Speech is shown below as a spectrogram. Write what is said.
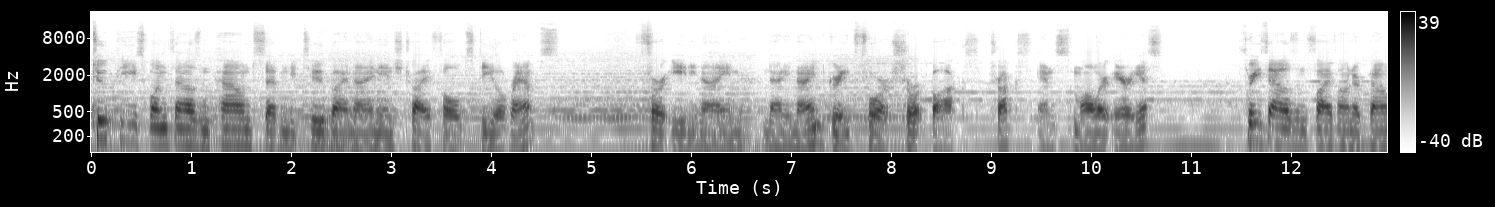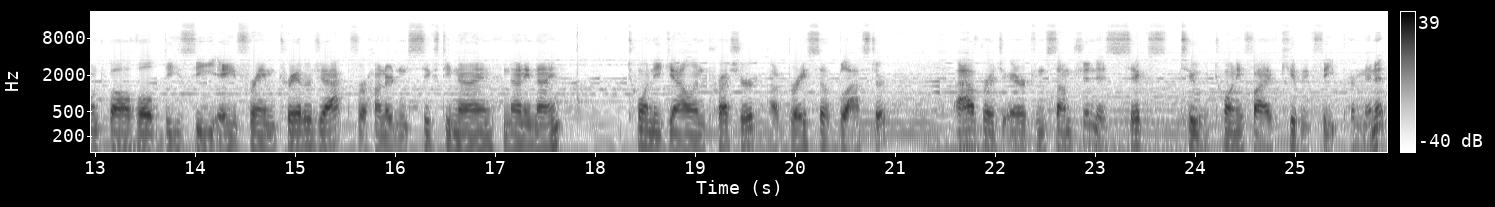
Two-piece 1,000 pound 72 by 9 inch trifold steel ramps for $89.99. Great for short box trucks and smaller areas. 3,500 pound 12 volt DC A-frame trailer jack for $169.99. 20 gallon pressure abrasive blaster. Average air consumption is 6 to 25 cubic feet per minute.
